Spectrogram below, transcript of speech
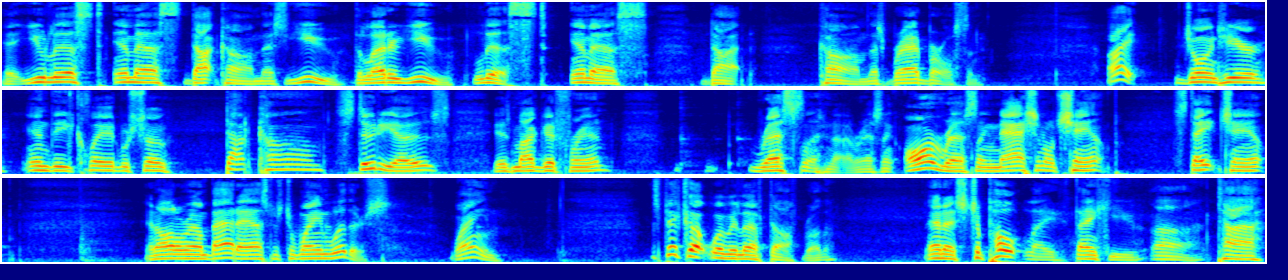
at ulistms.com. That's you, the letter U, listms.com. That's Brad Burleson. All right, joined here in the Clay Edwards Show.com studios is my good friend, wrestling, not wrestling, arm wrestling national champ, state champ, and all around badass, Mr. Wayne Withers. Wayne, let's pick up where we left off, brother. And it's Chipotle. Thank you, uh, Ty.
